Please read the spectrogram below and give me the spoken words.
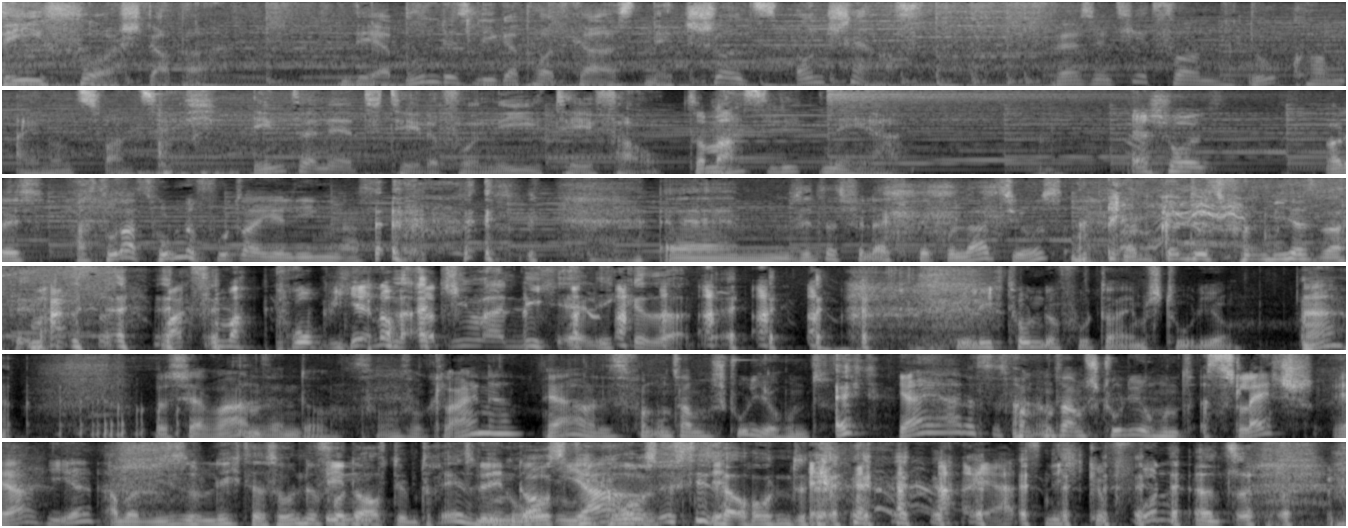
Die Vorstopper. Der Bundesliga-Podcast mit Schulz und Scherf. Präsentiert von DOCOM21. Internet, Telefonie, TV. Mal. Was liegt näher? Herr Schulz, Was ist? hast du das Hundefutter hier liegen lassen? Ähm, sind das vielleicht Spekulatius? Dann könnte es von mir sein. Magst, magst du mal probieren, ob Nein, das lieber nicht, ehrlich gesagt. Hier liegt Hundefutter im Studio. Ja? Das ist ja Wahnsinn, du. So, so kleine. Ja, das ist von unserem Studiohund. Echt? Ja, ja, das ist von unserem Studiohund Slash. Ja, hier. Aber wieso liegt das Hundefutter Den- auf dem Tresen? Wie groß, wie ja, groß ist dieser Hund? er hat es nicht gefunden.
